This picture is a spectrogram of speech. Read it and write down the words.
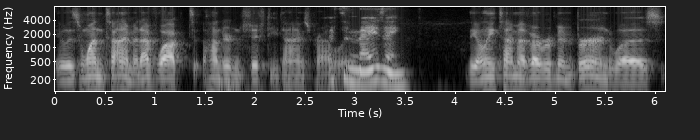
It was one time, and I've walked 150 times probably. That's amazing. The only time I've ever been burned was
